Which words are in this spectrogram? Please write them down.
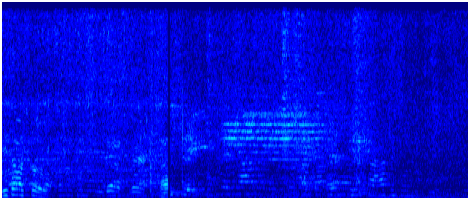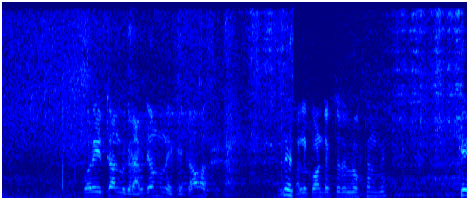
বিতাবাস করো পরে টানবে আমি টানবো না কাম আছে। তাহলে কন্ট্রাক্টরের লোক টানবে। কে?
